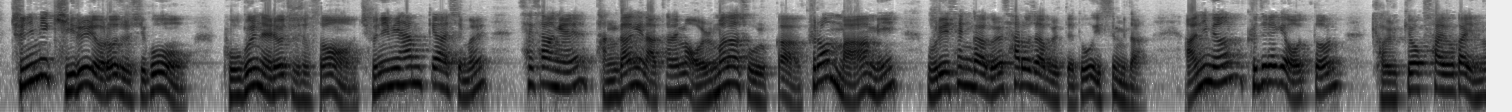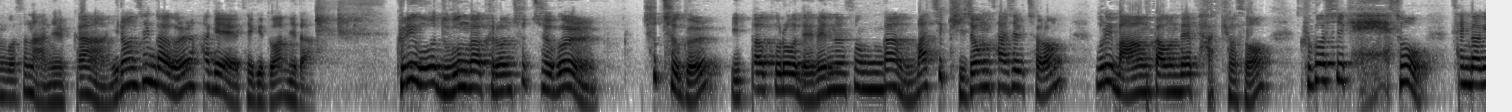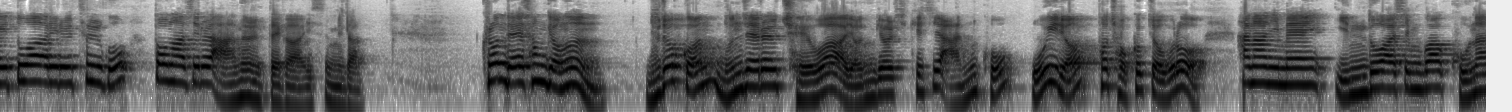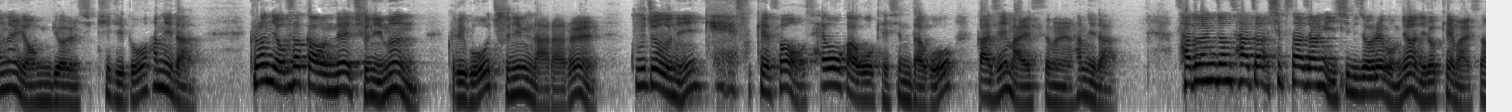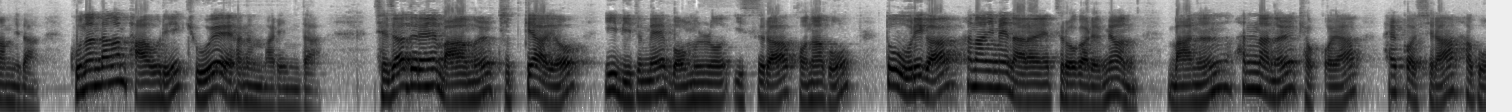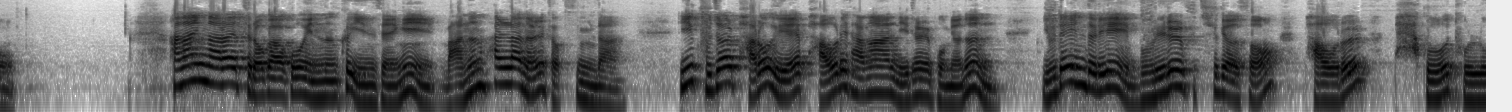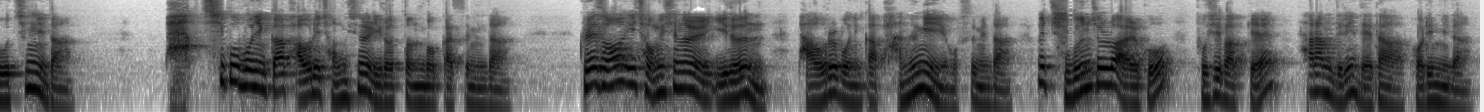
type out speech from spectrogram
주님이 길을 열어주시고 복을 내려주셔서 주님이 함께 하심을 세상에 당당히 나타내면 얼마나 좋을까 그런 마음이 우리 생각을 사로잡을 때도 있습니다. 아니면 그들에게 어떤 결격 사유가 있는 것은 아닐까 이런 생각을 하게 되기도 합니다. 그리고 누군가 그런 추측을 추측을 입 밖으로 내뱉는 순간 마치 기정사실처럼 우리 마음 가운데 박혀서 그것이 계속 생각이 또아리를 틀고 떠나지를 않을 때가 있습니다. 그런데 성경은 무조건 문제를 죄와 연결시키지 않고 오히려 더 적극적으로 하나님의 인도하심과 고난을 연결시키기도 합니다. 그런 역사 가운데 주님은 그리고 주님 나라를 꾸준히 계속해서 세워가고 계신다고까지 말씀을 합니다. 사도행전 14장 22절에 보면 이렇게 말씀합니다. 고난당한 바울이 교회에 하는 말입니다. 제자들의 마음을 굳게 하여 이 믿음에 머물러 있으라 권하고 또 우리가 하나님의 나라에 들어가려면 많은 환난을 겪어야 할 것이라 하고 하나님 나라에 들어가고 있는 그 인생이 많은 환란을 겪습니다. 이 구절 바로 위에 바울이 당한 일을 보면은 유대인들이 무리를 부추겨서 바울을 마구 돌로 칩니다. 막 치고 보니까 바울이 정신을 잃었던 것 같습니다. 그래서 이 정신을 잃은 바울을 보니까 반응이 없습니다. 죽은 줄로 알고 도시 밖에 사람들이 내다 버립니다.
